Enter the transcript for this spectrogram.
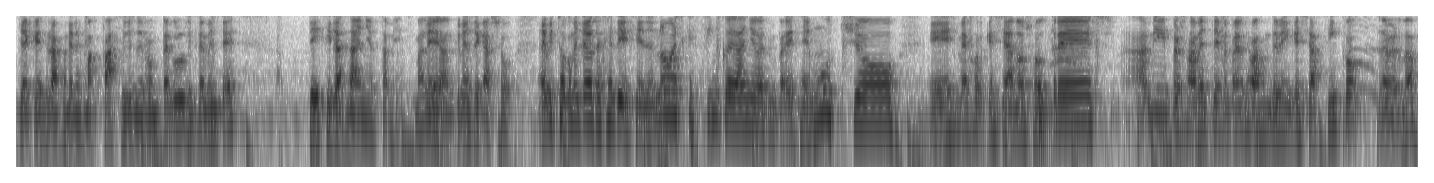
ya que es de las maneras más fáciles de romperlo, literalmente te hicieras daño también, ¿vale? Aunque en este caso He visto comentarios de gente diciendo No, es que 5 de daño me parece mucho Es mejor que sea 2 o 3 A mí personalmente me parece bastante bien que sea 5 La verdad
